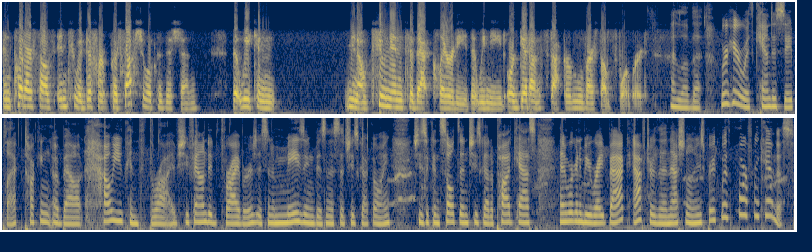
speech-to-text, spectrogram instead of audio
and put ourselves into a different perceptual position that we can you know tune into that clarity that we need or get unstuck or move ourselves forward I love that. We're here with Candace Zaplak talking about how you can thrive. She founded Thrivers. It's an amazing business that she's got going. She's a consultant, she's got a podcast, and we're going to be right back after the national news break with more from Candace.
